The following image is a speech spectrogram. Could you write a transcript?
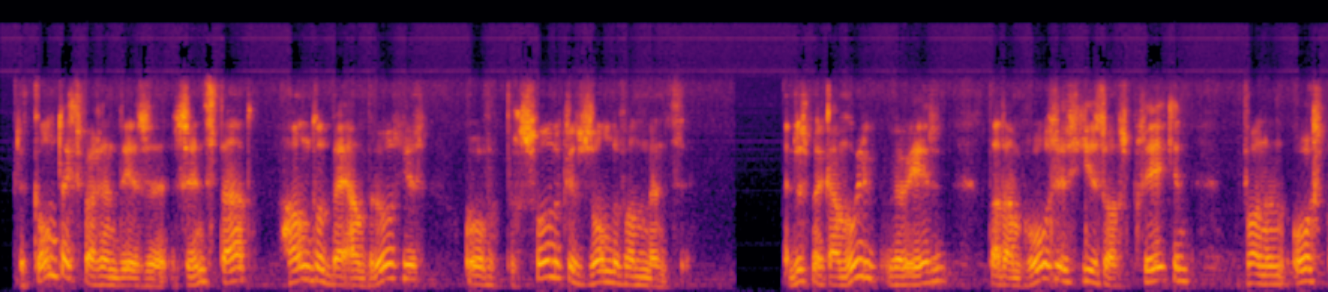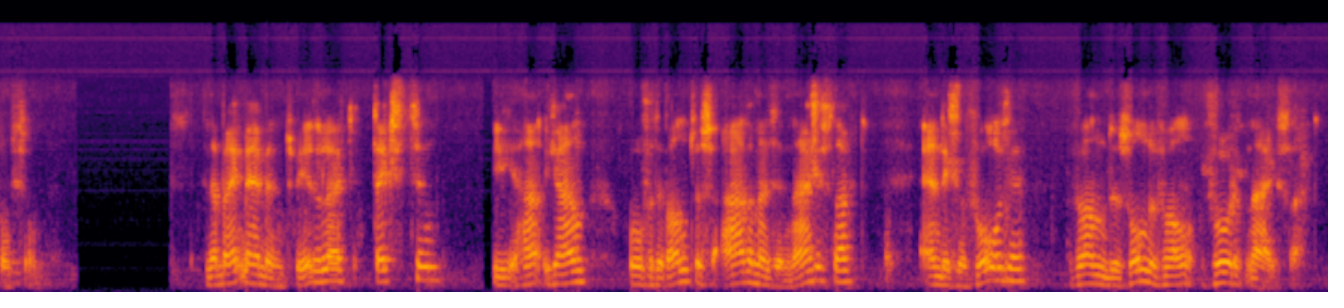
De context waarin deze zin staat, handelt bij Ambrosius over persoonlijke zonden van mensen. En dus men kan moeilijk beweren dat Ambrosius hier zou spreken van een oorsprongszonde. En dat brengt mij bij een tweede luik, teksten die gaan over de band tussen Adam en zijn nageslacht en de gevolgen van de zondeval voor het nageslacht.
